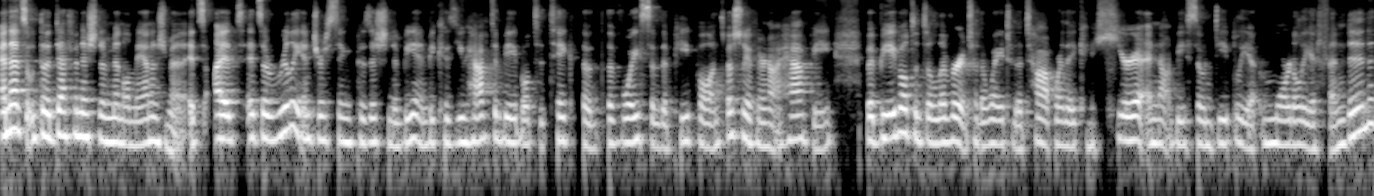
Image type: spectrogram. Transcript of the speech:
and that's the definition of middle management. It's, it's, it's a really interesting position to be in because you have to be able to take the, the voice of the people, especially if they're not happy, but be able to deliver it to the way to the top where they can hear it and not be so deeply mortally offended.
